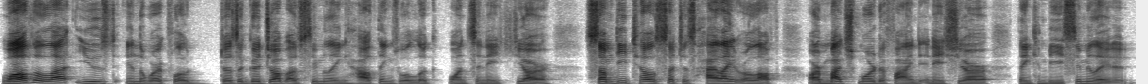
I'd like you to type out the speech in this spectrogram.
While the LUT used in the workflow does a good job of simulating how things will look once in HDR, some details such as highlight roll-off are much more defined in HDR than can be simulated.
